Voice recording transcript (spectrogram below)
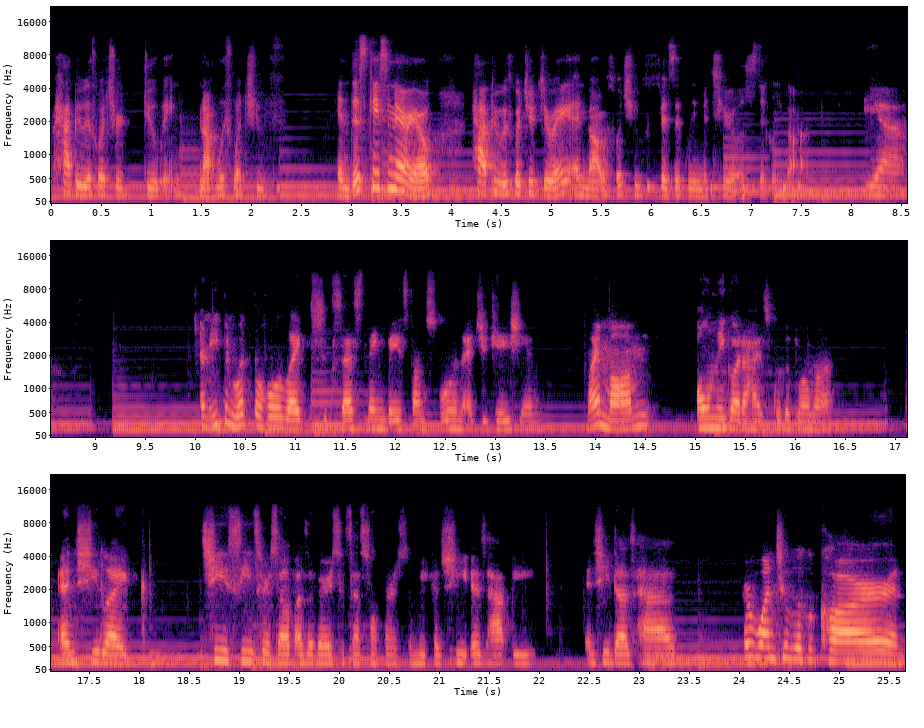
happy with what you're doing, not with what you've, in this case scenario, happy with what you're doing and not with what you physically, materialistically got. Yeah. And even with the whole like success thing based on school and education, my mom only got a high school diploma. And she like she sees herself as a very successful person because she is happy and she does have her one two little car and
